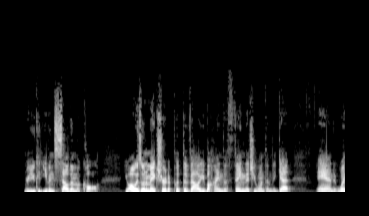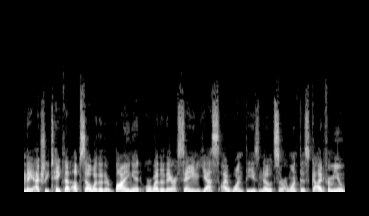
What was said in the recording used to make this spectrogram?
or you could even sell them a call. You always want to make sure to put the value behind the thing that you want them to get. And when they actually take that upsell, whether they're buying it or whether they are saying, Yes, I want these notes or I want this guide from you,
